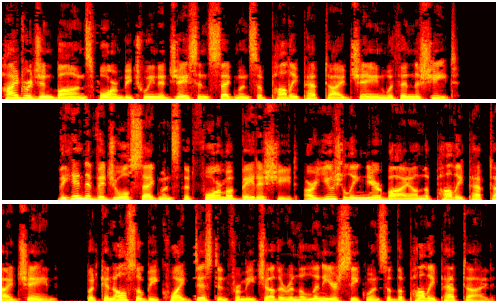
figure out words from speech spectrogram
Hydrogen bonds form between adjacent segments of polypeptide chain within the sheet. The individual segments that form a beta sheet are usually nearby on the polypeptide chain, but can also be quite distant from each other in the linear sequence of the polypeptide,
